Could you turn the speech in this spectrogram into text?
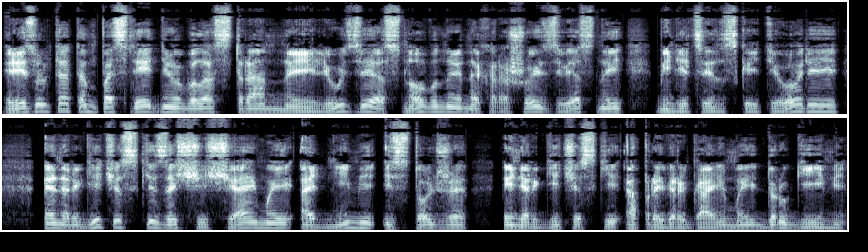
Результатом последнего была странная иллюзия, основанная на хорошо известной медицинской теории, энергически защищаемой одними и столь же энергически опровергаемой другими,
